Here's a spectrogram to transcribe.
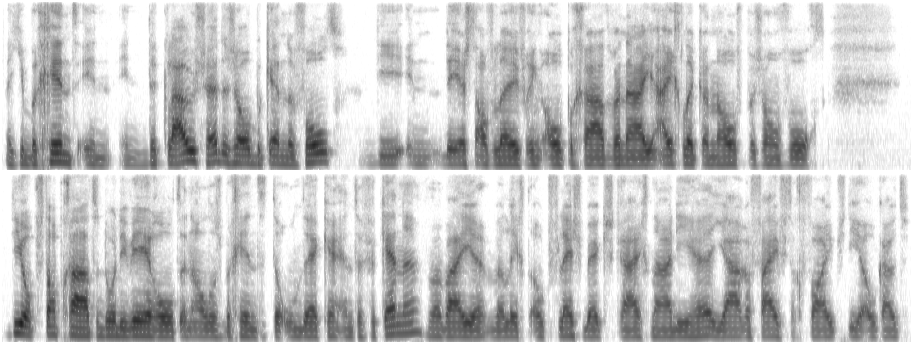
dat je begint in, in de kluis, hè, de zo bekende Volt, die in de eerste aflevering open gaat, waarna je eigenlijk een hoofdpersoon volgt die op stap gaat door die wereld en alles begint te ontdekken en te verkennen. Waarbij je wellicht ook flashbacks krijgt naar die hè, jaren 50 vibes die je ook uit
